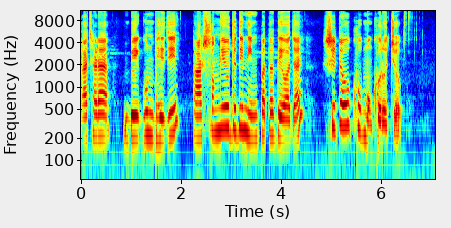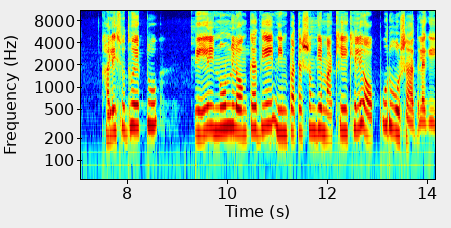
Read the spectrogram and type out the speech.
তাছাড়া বেগুন ভেজে তার সঙ্গেও যদি নিম পাতা দেওয়া যায়, সেটাও খুব মুখরোচক। খালি শুধু একটু তেল, নুন, লঙ্কা দিয়েই নিম পাতার সঙ্গে মাখিয়ে খেলে অপূর্ব স্বাদ লাগে।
